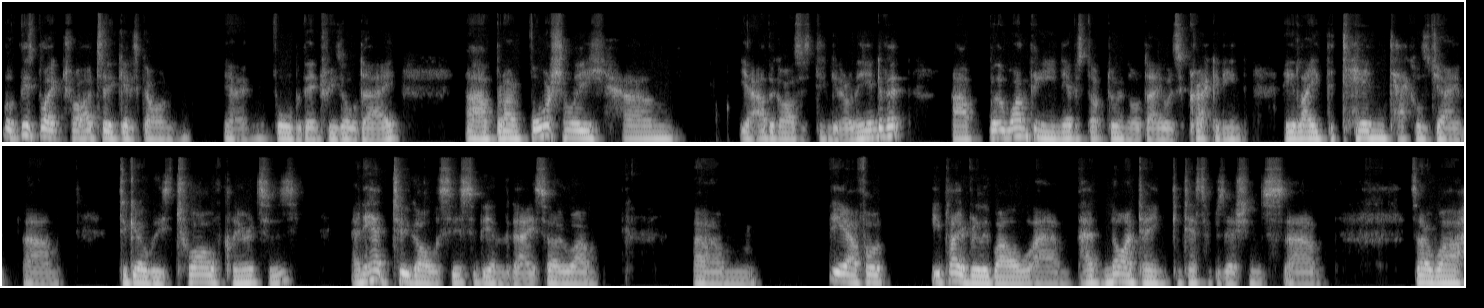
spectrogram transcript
look, this bloke tried to get us going, you know, forward with entries all day, uh, but unfortunately, um, yeah, other guys just didn't get on the end of it. Uh, but the one thing he never stopped doing all day was cracking in. He laid the ten tackles, James. Um, to go with his 12 clearances, and he had two goal assists at the end of the day. So, um, um, yeah, I thought he played really well. Um, had 19 contested possessions. Um, so, uh,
